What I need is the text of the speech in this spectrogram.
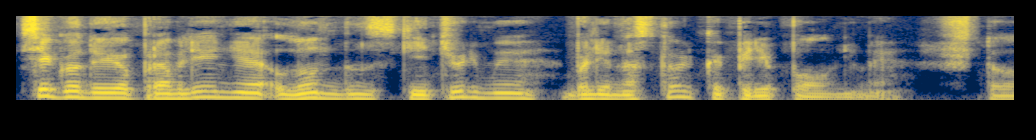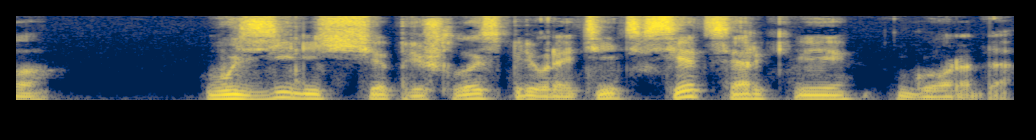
Все годы ее правления лондонские тюрьмы были настолько переполнены, что в узилище пришлось превратить все церкви города.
